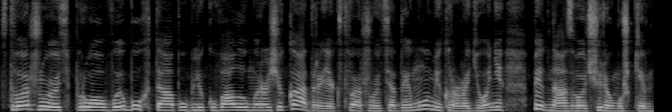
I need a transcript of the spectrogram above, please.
стверджують про вибух та публікували у мережі кадри, як стверджується диму у мікрорайоні під назвою Черемушки.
